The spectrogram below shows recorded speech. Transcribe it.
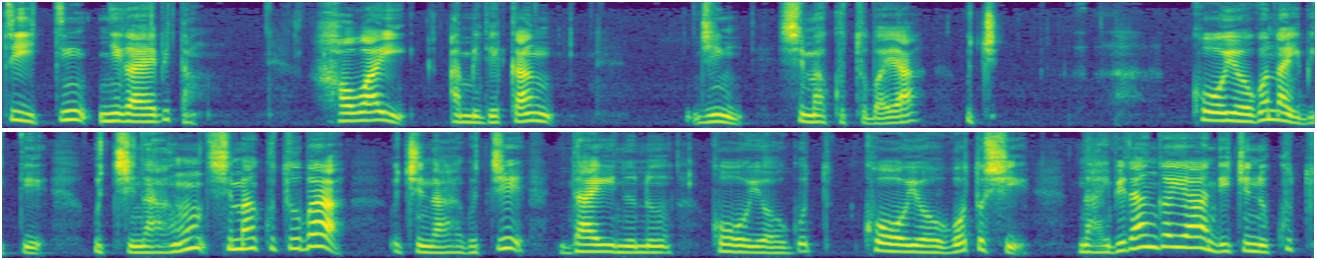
ティーチンにがやびたん。ハワイアメリカン人島言葉やうち公用語ないびてうちなんしまくとばうちなぐち大ぬぬ公用語公用語としないびらんがやんりちぬくと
